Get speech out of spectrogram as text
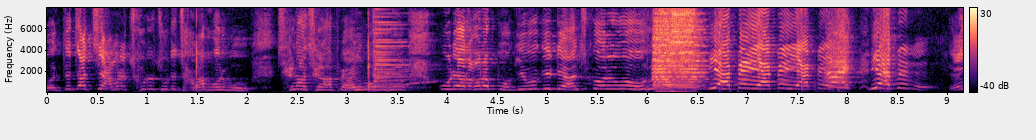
বলতে চাচ্ছে আমরা ছোট ছোট জামা পরবো ছেঁড়া ছেঁড়া প্যান্ট পরবো পরে আর আমরা বগি বগি ড্যান্স করব yappy yappy. Yappy pe. এই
